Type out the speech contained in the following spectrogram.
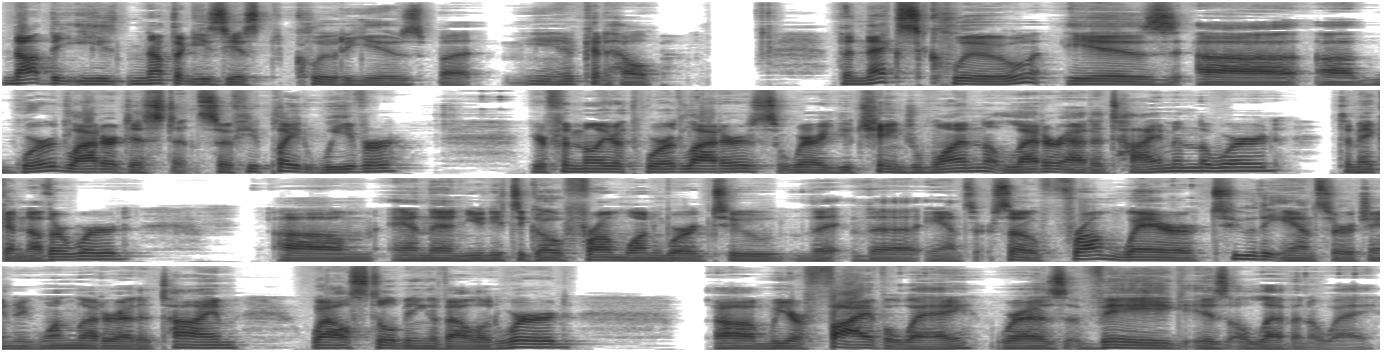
Not the e- not the easiest clue to use, but it could help. The next clue is uh, a word ladder distance. So if you played Weaver you're familiar with word ladders where you change one letter at a time in the word to make another word. Um, and then you need to go from one word to the, the answer. So from where to the answer, changing one letter at a time while still being a valid word. Um, we are five away, whereas vague is 11 away.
